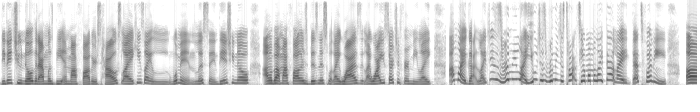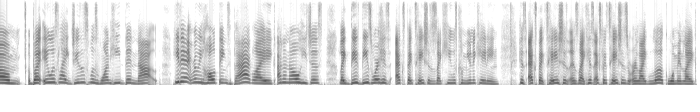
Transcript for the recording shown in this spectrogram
Didn't you know that I must be in my father's house? Like, he's like, Woman, listen, didn't you know I'm about my father's business? What, like, why is it, like, why are you searching for me? Like, I'm like, God, like, Jesus, really? Like, you just really just talk to your mama like that? Like, that's funny. Um, but it was like Jesus was one, he did not, he didn't really hold things back. Like, I don't know, he just, like, these, these were his expectations. It's like he was communicating his expectations. It's like his expectations were like, look, woman, like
